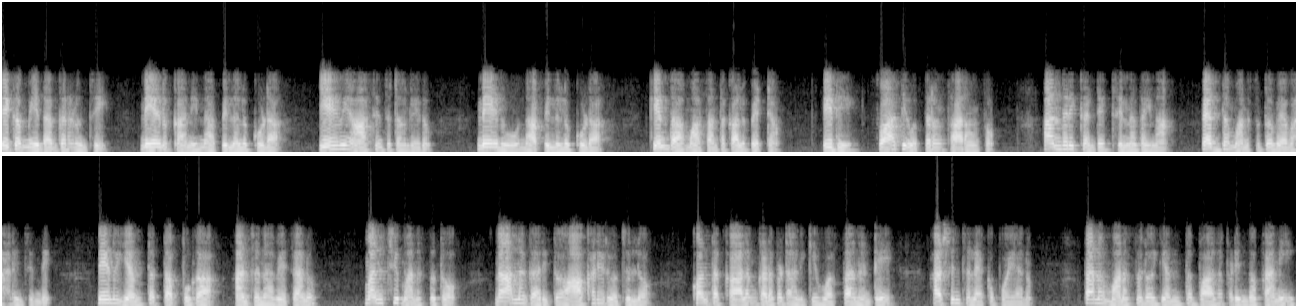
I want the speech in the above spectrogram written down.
ఇక మీ దగ్గర నుంచి నేను కానీ నా పిల్లలు కూడా ఏమీ ఆశించటం లేదు. నేను నా పిల్లలు కూడా కింద మా సంతకాలు పెట్టాం. ఇది స్వాతి ఉత్తరం సారాంశం. అందరికంటే చిన్నదైన పెద్ద మనసుతో వ్యవహరించింది. నేను ఎంత తప్పుగా అంచనా వేశాను మంచి మనస్సుతో నాన్నగారితో ఆఖరి రోజుల్లో కొంతకాలం గడపడానికి వస్తానంటే హర్షించలేకపోయాను. తన మనసులో ఎంత బాధపడిందో కానీ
